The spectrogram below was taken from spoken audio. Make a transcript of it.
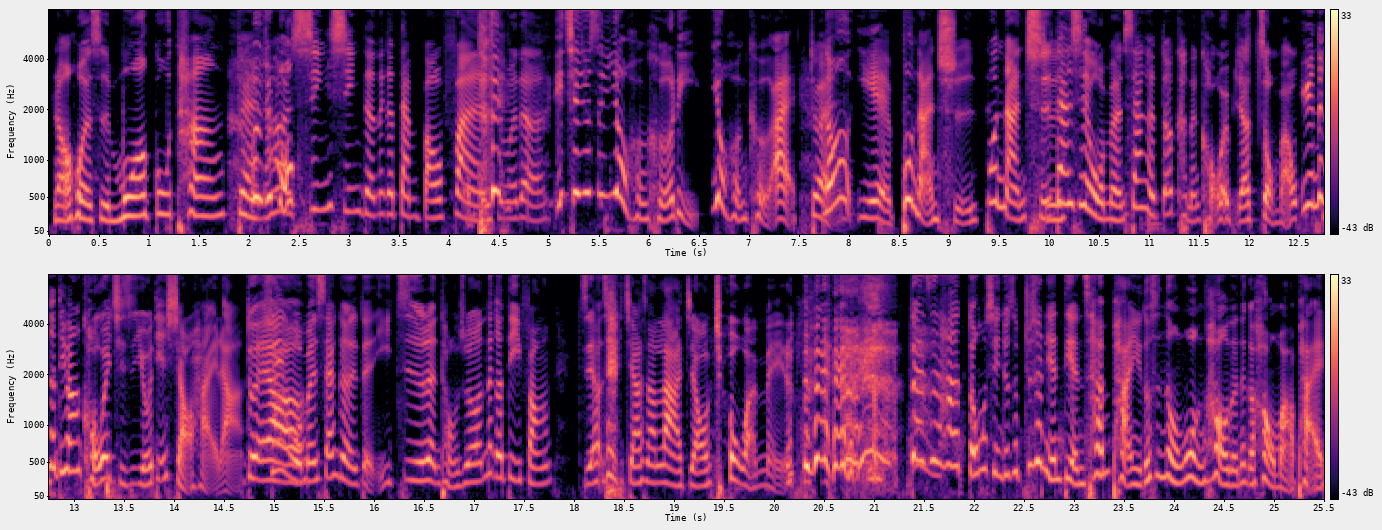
然后或者是蘑菇汤，对，或者就星星的那个蛋包饭 什么的，一切就是又很合理又很可爱，对，然后也不难吃，不难吃，但是我们三个都可能口味比较重吧，因为那个地方口味其实有点小孩啦，对啊，所以我们三个的一致认同说那个地方。只要再加上辣椒就完美了。对，但是它的东西就是，就是连点餐盘也都是那种问号的那个号码牌，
